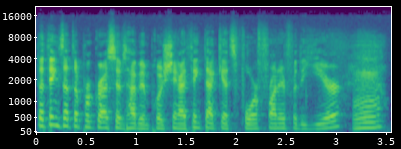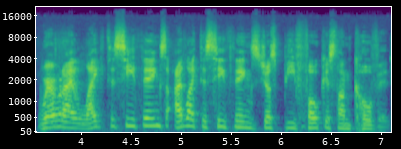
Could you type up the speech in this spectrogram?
the things that the progressives have been pushing. I think that gets forefronted for the year. Mm-hmm. Where would I like to see things? I'd like to see things just be focused on COVID.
